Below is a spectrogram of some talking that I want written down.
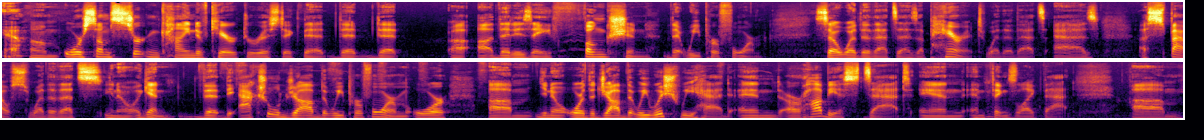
Yeah. Um, or some certain kind of characteristic that that that uh, uh, that is a function that we perform. So whether that's as a parent, whether that's as a spouse, whether that's you know again the the actual job that we perform, or um, you know, or the job that we wish we had and are hobbyists at, and and things like that. Um,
